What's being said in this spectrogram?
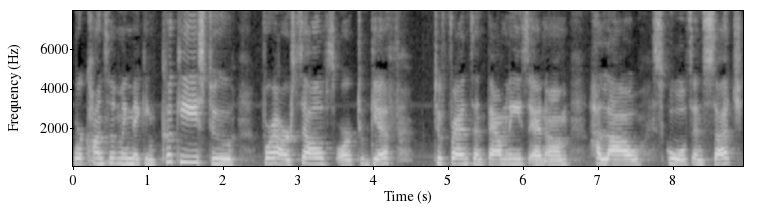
we're constantly making cookies to for ourselves or to gift to friends and families and um, halal schools and such.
